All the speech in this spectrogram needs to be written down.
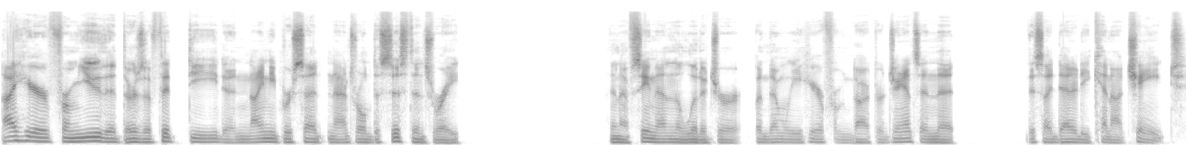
I hear from you that there's a 50 to 90% natural desistance rate. And I've seen that in the literature. But then we hear from Dr. Janssen that this identity cannot change.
